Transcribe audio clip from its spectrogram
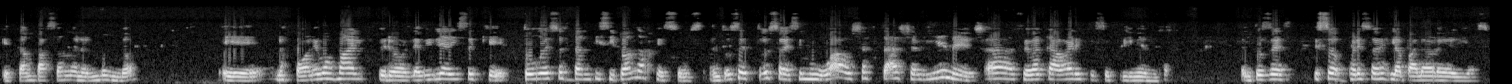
que están pasando en el mundo, eh, nos ponemos mal, pero la Biblia dice que todo eso está anticipando a Jesús. Entonces, todo eso decimos, wow, ya está, ya viene, ya se va a acabar este sufrimiento. Entonces, eso, por eso es la palabra de Dios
